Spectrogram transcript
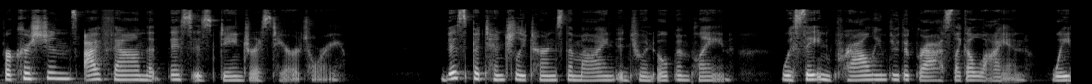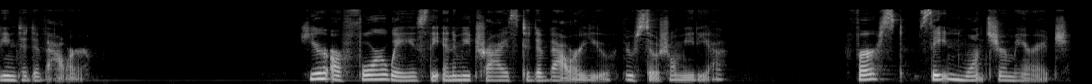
For Christians, I've found that this is dangerous territory. This potentially turns the mind into an open plain, with Satan prowling through the grass like a lion, waiting to devour. Here are four ways the enemy tries to devour you through social media. First, Satan wants your marriage.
